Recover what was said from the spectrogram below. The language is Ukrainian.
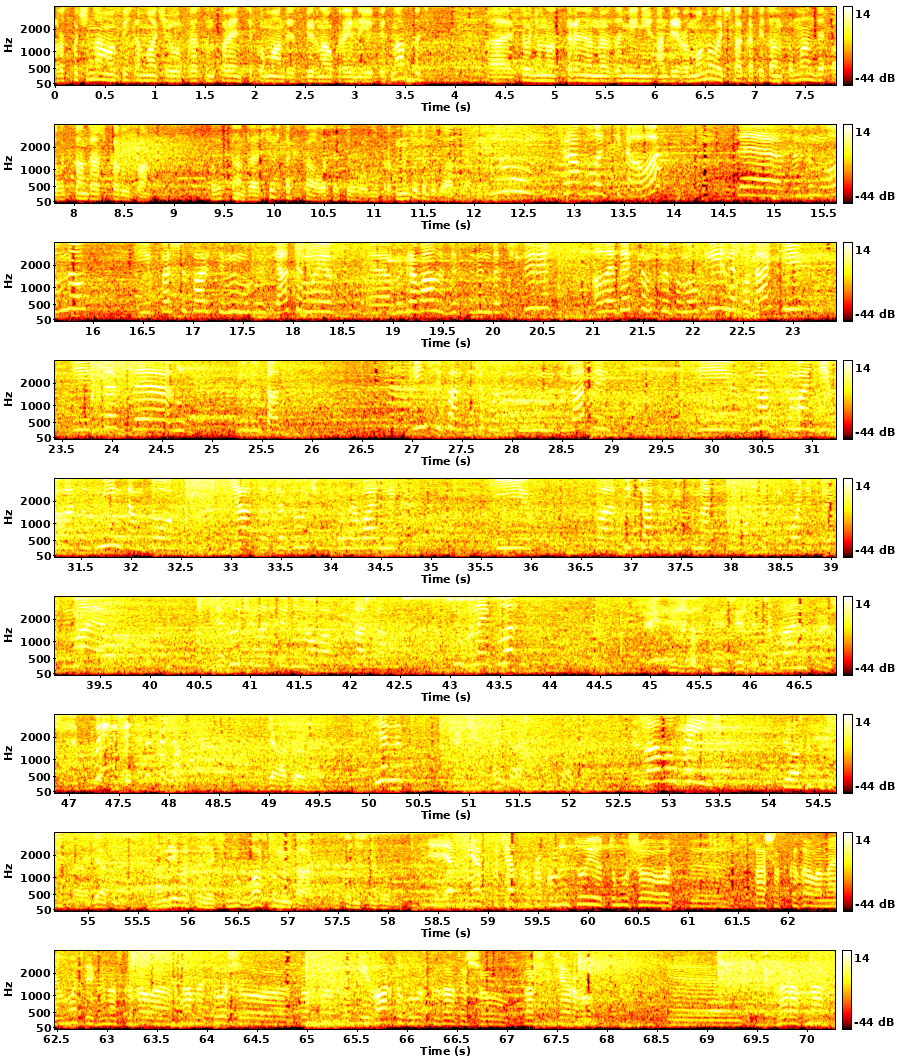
Розпочинаємо після матчу прес-конференції команди збірна України Ю-15. Е, Сьогодні у нас тренер на заміні Андрій Романович та капітан команди Олександра Шкарупа. Олександра, що ж так сталося сьогодні? Прокоментуйте, будь ласка. Ну, гра була цікава, це безумовно. І першу партію ми могли взяти. Ми е, вигравали 21-24, але десь там свої помилки, неподачі, і це все ну, результат. Інші партії також не змогли ми дожати. І в нас в команді є багато змін, там то я, то зв'язуючий, то догравальник. І склад дівчата з Ю-17 також то приходять, то їх немає. От Зв'язуюча в нас сьогодні нова Саша. Ну, вона і була. Жити, все правильно кажеш? Вирішить, пожалуйста. Дякую. Я не з- Дай кажеш, слава Україні! Дякую. Андрій Васильович, ну ваш коментар за сьогоднішню гру. Ні, я, я спочатку прокоментую, тому що от е, Саша сказала на емоціях, вона сказала саме то, що, то, що і варто було сказати, що в першу чергу е, зараз в нас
